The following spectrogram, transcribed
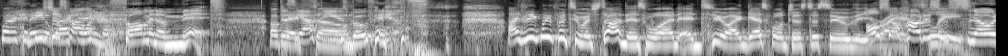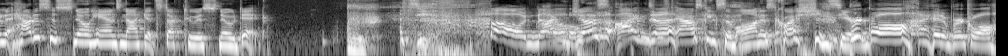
Whack-a-dee, he's just got like whack-a-dee. thumb and a mitt. Okay, Does he have so to use both hands? I think we put too much thought in this one, and two, I guess we'll just assume that also, right. how does Sleep. his snow how does his snow hands not get stuck to his snow dick? Oh no! I'm just I'm, just asking some honest questions here. brick wall. I hit a brick wall.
